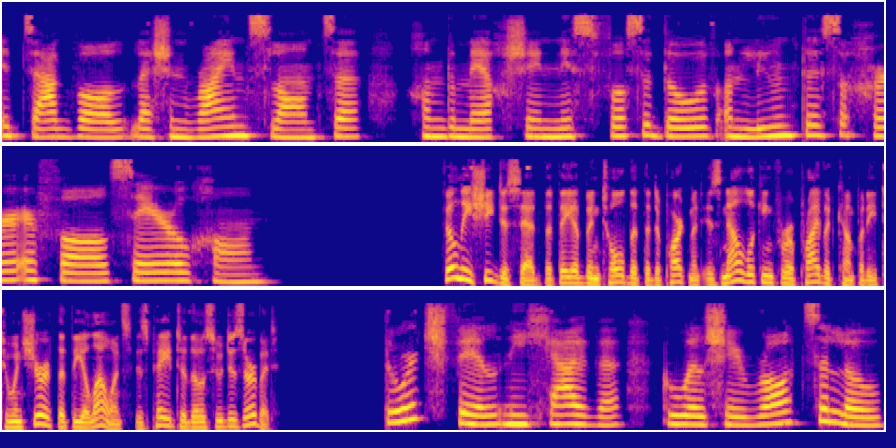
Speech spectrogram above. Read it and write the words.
i dteagmháil leis an rainn sláinte mbeadh sé níos fusa dóibh an lúntas a chur ar fáil saor ó cháin. Phil Ní Sheaghdha said that they have been told that the department is now looking for a private company to ensure that the allowance is paid to those who deserve it. Dúirt Phil ní cheadha go bhfuil sé ráta leo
